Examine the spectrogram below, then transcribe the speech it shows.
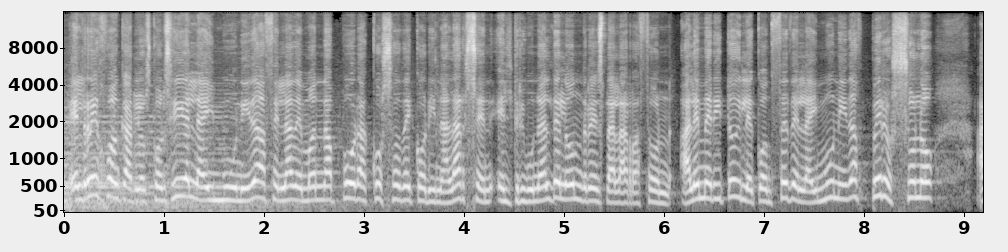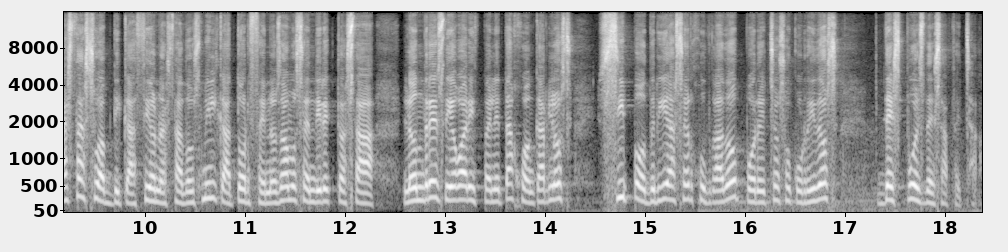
El rey Juan Carlos consigue la inmunidad en la demanda por acoso de Corina Larsen. El Tribunal de Londres da la razón al emérito y le concede la inmunidad, pero solo hasta su abdicación, hasta 2014. Nos vamos en directo hasta Londres. Diego Arizpeleta, Juan Carlos sí podría ser juzgado por hechos ocurridos después de esa fecha.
